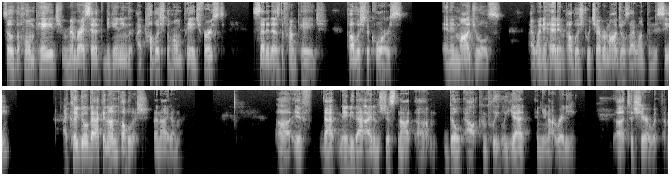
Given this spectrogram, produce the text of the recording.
So the home page, remember I said at the beginning that I published the home page first, set it as the front page, publish the course, and in modules, I went ahead and published whichever modules I want them to see. I could go back and unpublish an item, uh, if that maybe that item's just not um, built out completely yet and you're not ready uh, to share with them.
